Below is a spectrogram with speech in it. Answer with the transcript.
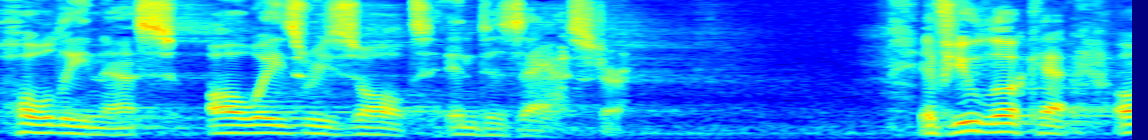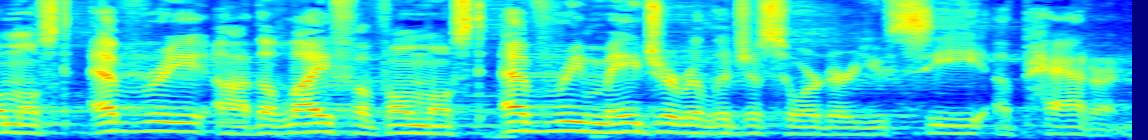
holiness always result in disaster. If you look at almost every, uh, the life of almost every major religious order, you see a pattern.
